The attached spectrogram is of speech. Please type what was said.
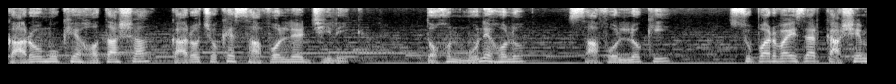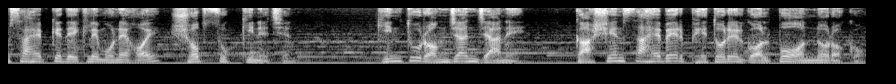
কারও মুখে হতাশা, কারও চোখে সাফল্যের ঝিলিক। তখন মনে হলো, সাফল্য কি? সুপারভাইজার কাশেম সাহেবকে দেখলে মনে হয় সব সুখ কিনেছেন। কিন্তু রমজান জানে, কাশেম সাহেবের ভেতরের গল্প অন্যরকম।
